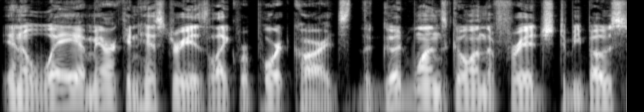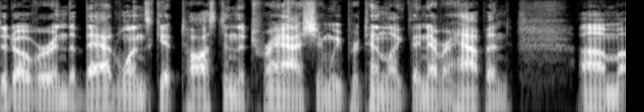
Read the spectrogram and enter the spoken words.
in a way, American history is like report cards. The good ones go on the fridge to be boasted over, and the bad ones get tossed in the trash, and we pretend like they never happened. Um,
